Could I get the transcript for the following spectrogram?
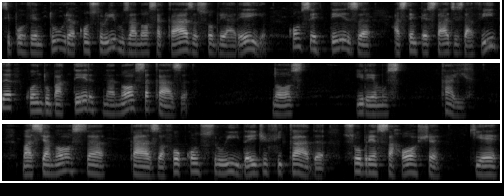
se porventura construirmos a nossa casa sobre a areia, com certeza as tempestades da vida, quando bater na nossa casa, nós iremos cair. Mas se a nossa casa for construída, edificada sobre essa rocha que é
